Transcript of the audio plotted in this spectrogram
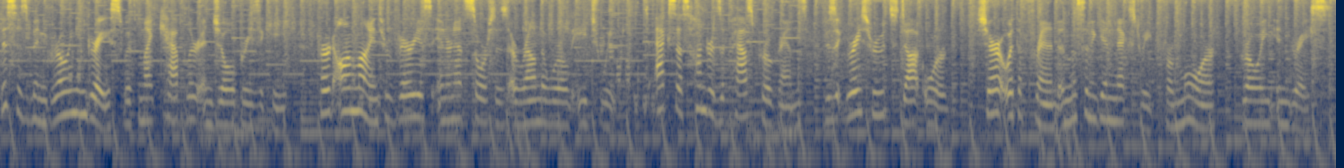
This has been Growing in Grace with Mike Kapler and Joel Brueseke, heard online through various internet sources around the world each week. To access hundreds of past programs, visit graceroots.org. Share it with a friend and listen again next week for more Growing in Grace.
